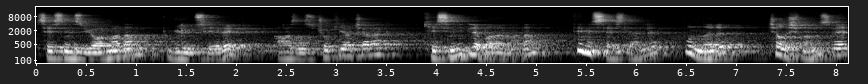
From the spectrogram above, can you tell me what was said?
sesinizi yormadan, gülümseyerek, ağzınızı çok iyi açarak, kesinlikle bağırmadan, temiz seslerle bunları çalışmanız ve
